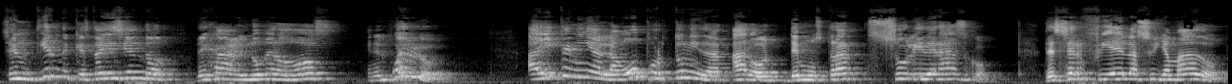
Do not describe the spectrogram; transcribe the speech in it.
se entiende que está diciendo, deja el número dos en el pueblo. Ahí tenía la oportunidad Aarón de mostrar su liderazgo, de ser fiel a su llamado.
